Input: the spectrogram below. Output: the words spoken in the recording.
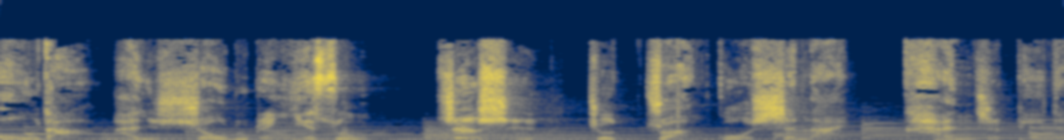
殴打和羞辱的耶稣，这时就转过身来看着彼得。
